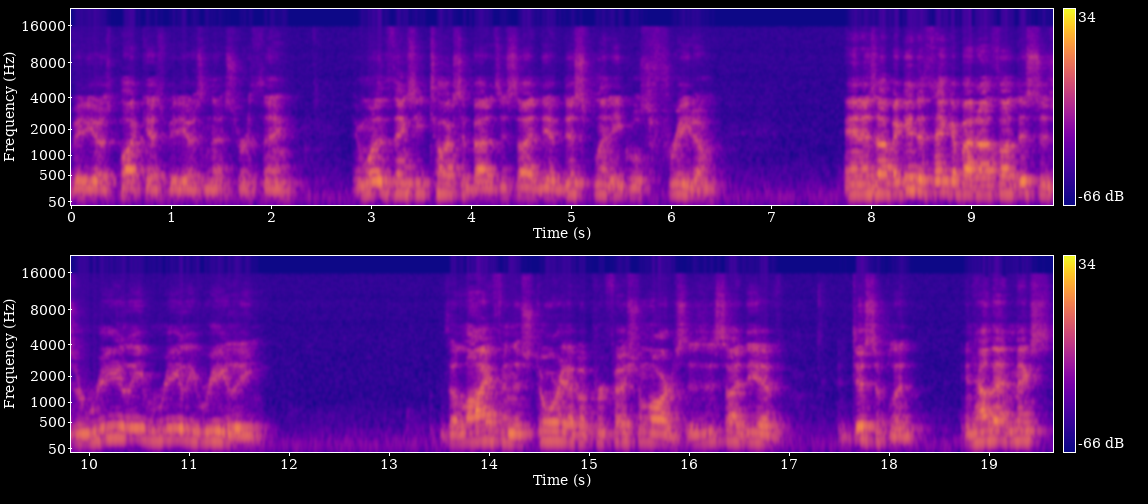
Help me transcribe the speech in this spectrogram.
videos, podcast videos, and that sort of thing. And one of the things he talks about is this idea of discipline equals freedom. And as I begin to think about it, I thought this is really, really, really the life and the story of a professional artist. Is this idea of discipline and how that makes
